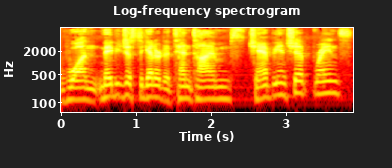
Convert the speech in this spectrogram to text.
won. Maybe just to get her to 10 times championship reigns.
